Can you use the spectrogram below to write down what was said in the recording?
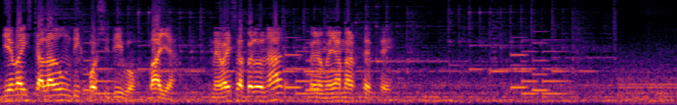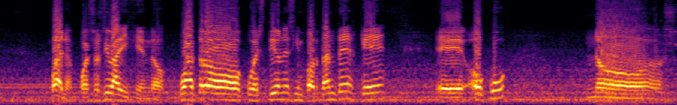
lleva instalado un dispositivo. Vaya, me vais a perdonar, pero me llama el jefe. Bueno, pues os iba diciendo, cuatro cuestiones importantes que eh, OCU nos,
